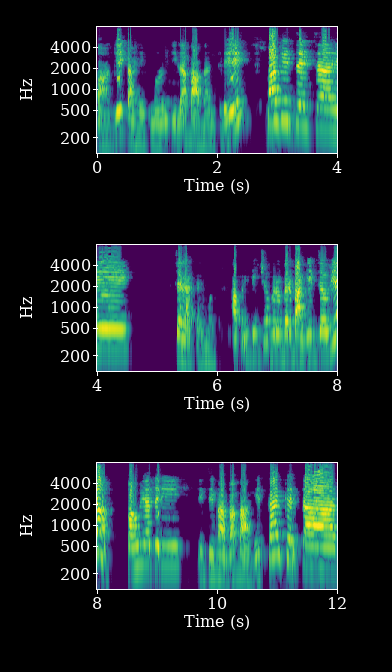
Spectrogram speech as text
बागेत आहेत म्हणून तिला बाबांकडे बागेत जायचं आहे. चला तर मग आपण तिच्या बरोबर बागेत जाऊया. पाहूया तरी तिचे बाबा बागेत काय करतात.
